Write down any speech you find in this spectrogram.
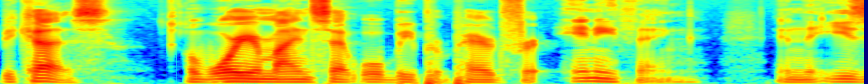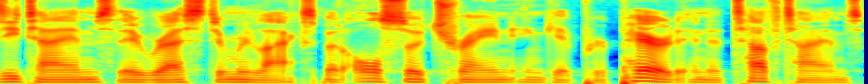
Because a warrior mindset will be prepared for anything in the easy times, they rest and relax, but also train and get prepared. In the tough times,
